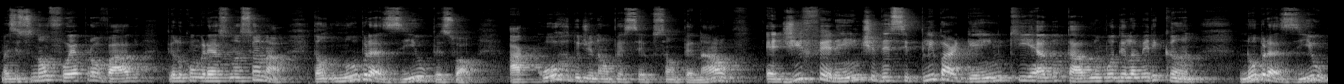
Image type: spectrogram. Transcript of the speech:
mas isso não foi aprovado pelo Congresso Nacional. Então, no Brasil, pessoal, acordo de não persecução penal é diferente desse plea bargain que é adotado no modelo americano. No Brasil,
